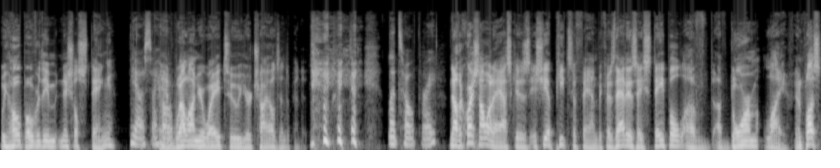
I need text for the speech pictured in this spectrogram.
we hope, over the initial sting Yes, I and hope. And well on your way to your child's independence. Let's hope, right? Now, the question I want to ask is: Is she a pizza fan? Because that is a staple of of dorm life. And plus,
